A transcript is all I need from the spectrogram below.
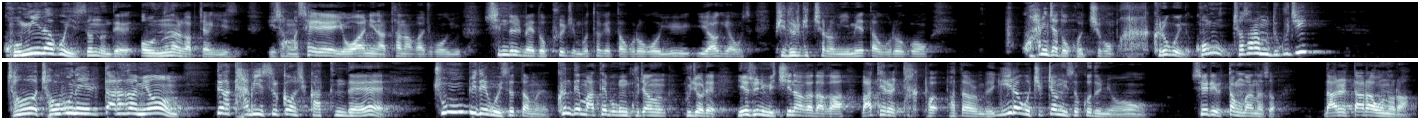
고민하고 있었는데 어느 날 갑자기 이상한 세례 요한이 나타나가지고 신들매도 풀지 못하겠다고 그러고 이야기하고 비둘기처럼 임했다고 그러고 환자도 고치고 막 그러고 있는 고민 저 사람은 누구지? 저 저분의 일 따라가면 내가 답이 있을 것 같은데 준비되고 있었단 말이에요. 근데 마태복음 9장 9절에 예수님이 지나가다가 마태를 탁 그러면서 일하고 직장에 있었거든요. 세례 딱 만나서 나를 따라오너라.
